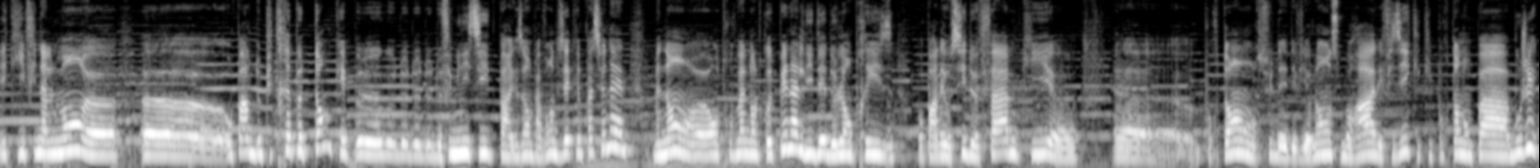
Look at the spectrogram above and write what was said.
et qui finalement, euh, euh, on parle depuis très peu de temps de, féminicide, par exemple. Avant, on disait crime passionnel. Maintenant, on trouve même dans le code pénal l'idée de l'emprise, pour parler aussi de femmes qui... pourtant ont reçu des, violences morales et physiques et qui pourtant n'ont pas bougé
